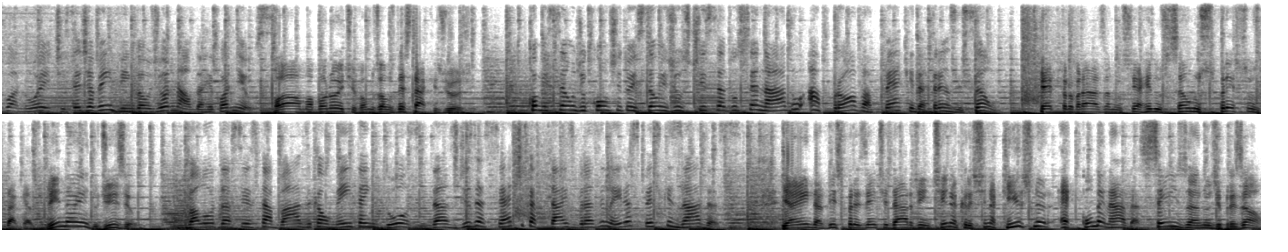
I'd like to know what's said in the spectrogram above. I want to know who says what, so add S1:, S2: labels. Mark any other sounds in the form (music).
S1: boa noite. Seja bem-vindo ao Jornal da Record News.
S2: Olá, uma boa noite. Vamos aos destaques de hoje.
S1: Comissão de Constituição e Justiça do Senado aprova a PEC da transição.
S2: Petrobras anuncia redução nos preços da gasolina e do diesel.
S1: O valor da cesta básica aumenta em 12 das 17 capitais brasileiras pesquisadas.
S2: E ainda a vice-presidente da Argentina, Cristina Kirchner, é condenada a seis anos de prisão.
